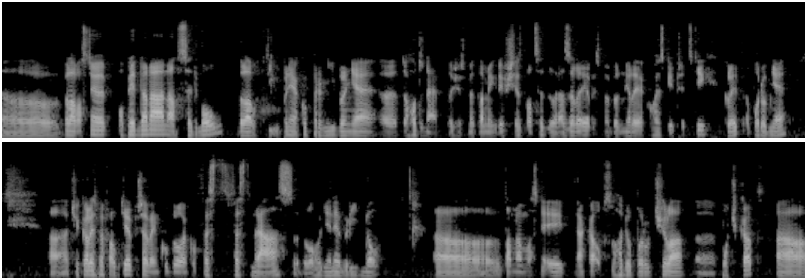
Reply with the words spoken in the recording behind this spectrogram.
uh, byla vlastně objednaná na sedmou, byla v té úplně jako první vlně uh, toho dne, takže jsme tam někdy v 6.20 dorazili, aby jsme byli měli jako hezký předstih, klid a podobně. A čekali jsme v autě, protože venku bylo jako fest, fest mráz, bylo hodně nevlídno. Uh, tam nám vlastně i nějaká obsluha doporučila uh, počkat a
